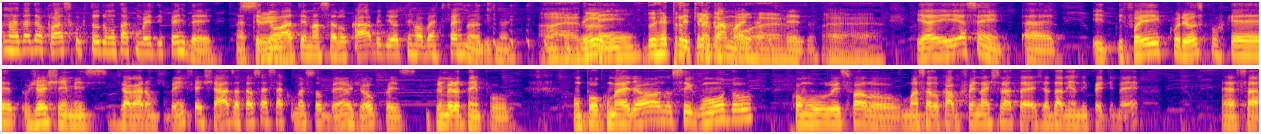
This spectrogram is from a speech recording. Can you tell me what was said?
na verdade é o clássico que todo mundo tá com medo de perder. Né? Porque Sei. de um lado tem Marcelo Cabe e de outro tem Roberto Fernandes, né? Então Ah, é, dois, dois retranqueiros da mais porra. é. É, é. E aí, assim, é, e, e foi curioso porque os dois times jogaram bem fechados, até o CSA começou bem o jogo, fez o primeiro tempo um pouco melhor, no segundo, como o Luiz falou, o Marcelo Cabo foi na estratégia da linha de impedimento, essa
